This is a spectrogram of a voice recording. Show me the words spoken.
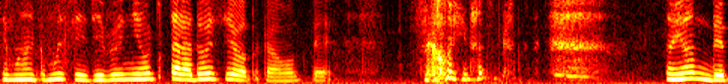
でもなんかもし自分に起きたらどうしようとか思ってすごいなんか 悩んで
